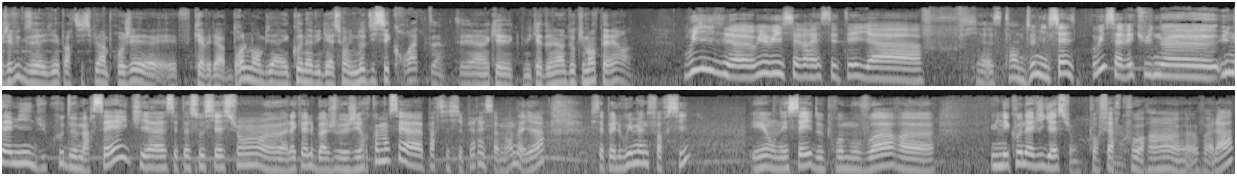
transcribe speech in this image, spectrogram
J'ai vu que vous aviez participé à un projet euh, qui avait l'air drôlement bien, Éco-navigation, une odyssée croate, un- qui, a, donné un documentaire. Oui, euh, oui, oui, c'est vrai. C'était il y a, c'était en 2016. Oui, c'est avec une, euh, une amie du coup de Marseille qui a cette association euh, à laquelle bah, j'ai recommencé à participer récemment d'ailleurs, qui s'appelle Women for Sea. Et on essaye de promouvoir euh, une éco-navigation, pour faire court. hein, voilà.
